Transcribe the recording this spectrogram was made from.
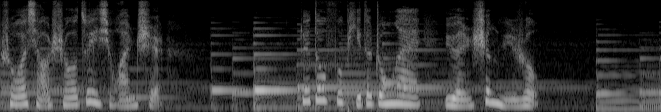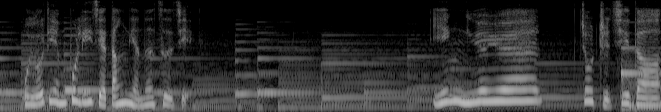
说我小时候最喜欢吃，对豆腐皮的钟爱远胜于肉。我有点不理解当年的自己，隐隐约约就只记得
